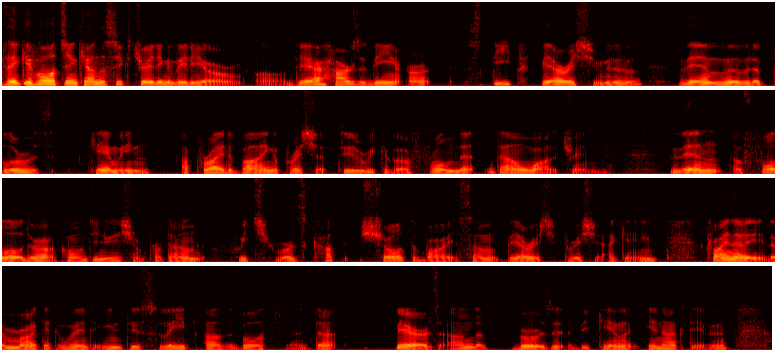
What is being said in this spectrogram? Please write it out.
Thank you for watching candlestick trading video. Uh, there has been a steep bearish move, then move the bulls came in, applied buying pressure to recover from the downward trend. Then followed a continuation pattern, which was cut short by some bearish pressure again. Finally, the market went into sleep as both the bears and the bulls became inactive.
